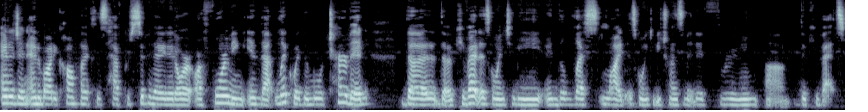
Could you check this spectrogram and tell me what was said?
antigen antibody complexes have precipitated or are forming in that liquid, the more turbid the, the cuvette is going to be and the less light is going to be transmitted through um, the cuvette.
